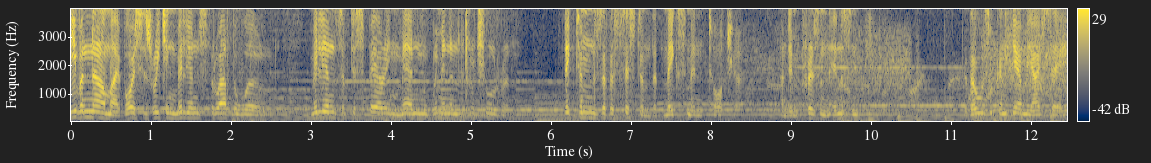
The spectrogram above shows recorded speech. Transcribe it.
Even now, my voice is reaching millions throughout the world. Millions of despairing men, women, and little children. Victims of a system that makes men torture and imprison innocent people. To those who can hear me, I say,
